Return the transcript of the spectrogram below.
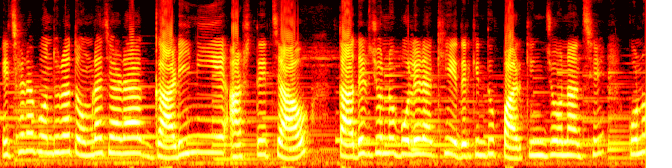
এছাড়া বন্ধুরা, তোমরা যারা গাড়ি নিয়ে আসতে চাও, তাদের জন্য বলে রাখি, এদের কিন্তু পার্কিং জোন আছে কোনো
